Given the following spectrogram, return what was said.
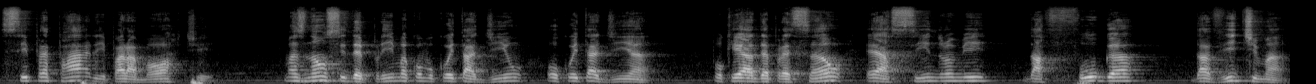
se prepare para a morte, mas não se deprima como coitadinho ou coitadinha, porque a depressão é a síndrome da fuga da vítima.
